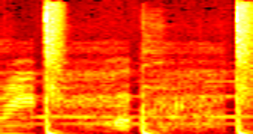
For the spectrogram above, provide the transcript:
But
